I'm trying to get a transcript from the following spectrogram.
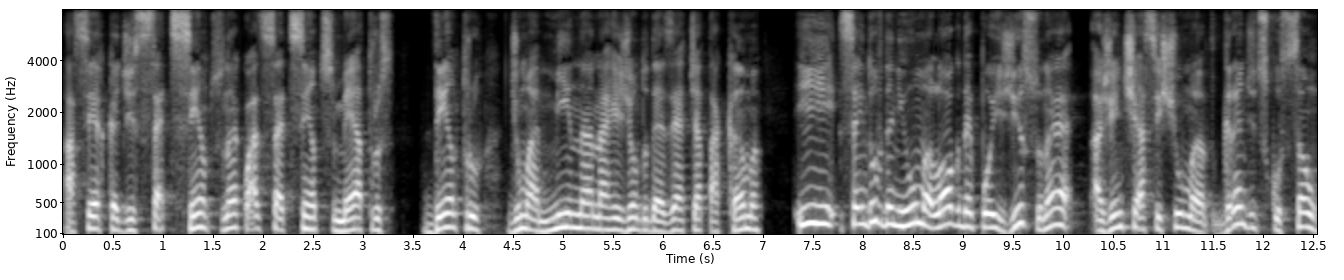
a cerca de 700, né, quase 700 metros dentro de uma mina na região do deserto de Atacama. E, sem dúvida nenhuma, logo depois disso, né, a gente assistiu uma grande discussão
